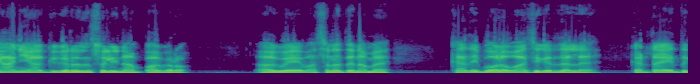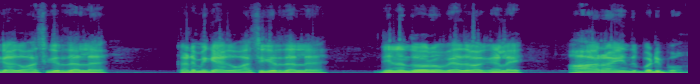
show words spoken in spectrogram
ஞானி ஆக்குகிறதுன்னு சொல்லி நாம் பார்க்குறோம். ஆகவே வசனத்தை நம்ம கதை போல் வாசிக்கிறது அல்ல கட்டாயத்துக்காக வாசிக்கிறது அல்ல கடமைக்காக வாசிக்கிறது அல்ல. தினந்தோறும் வேத வாக்கங்களை ஆராய்ந்து படிப்போம்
